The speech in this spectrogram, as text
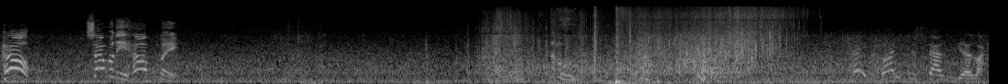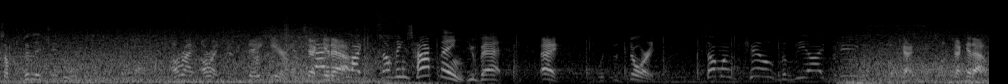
Help! Somebody help me! Hey, why are you just standing here like some village idiot? All right, all right, just stay here. Check it out. Like nothing's happening. You bet. Hey, what's the story? Someone killed the VIP. Okay, we'll check it out.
